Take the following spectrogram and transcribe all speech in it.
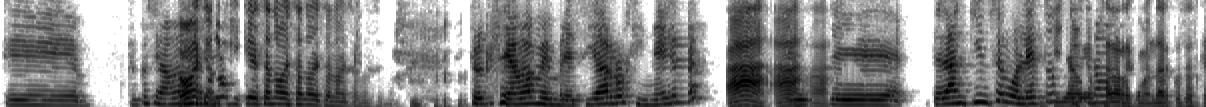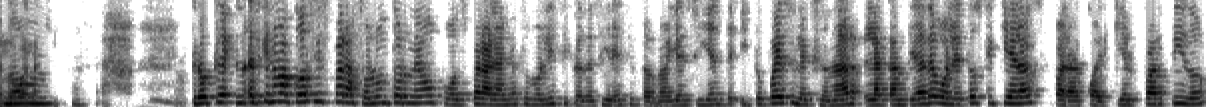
que creo que se llama. No, esa no, esa no, esa no, esa no, esa no. Creo que se llama membresía rojinegra. Ah, ah, ah. este, te dan 15 boletos. es que no a recomendar cosas que no, van aquí. Creo que es que no me acuerdo si es para solo un torneo pues para el año futbolístico, es decir, este torneo y el siguiente. Y tú puedes seleccionar la cantidad de boletos que quieras para cualquier partido.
